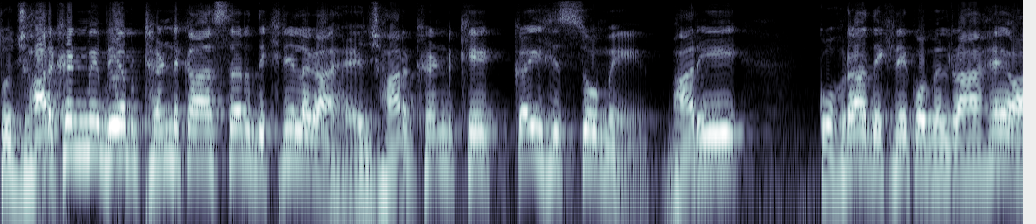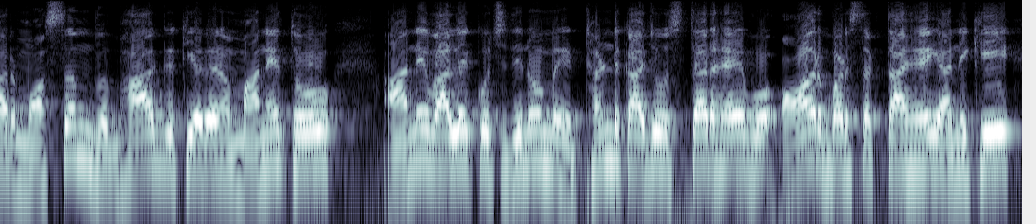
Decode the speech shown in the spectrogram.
तो झारखंड में भी अब ठंड का असर दिखने लगा है। झारखंड के कई हिस्सों में भारी कोहरा देखने को मिल रहा है और मौसम विभाग की अगर हम माने तो आने वाले कुछ दिनों में ठंड का जो स्तर है वो और बढ़ सकता है। यानी कि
